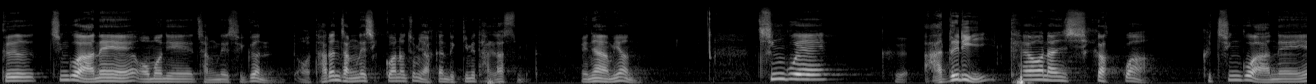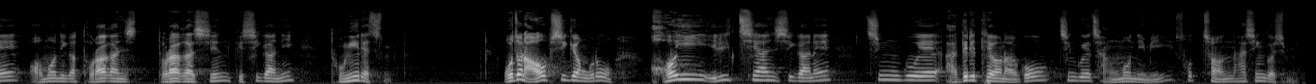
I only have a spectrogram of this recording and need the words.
그 친구 아내의 어머니의 장례식은 어, 다른 장례식과는 좀 약간 느낌이 달랐습니다. 왜냐하면 친구의 그 아들이 태어난 시각과 그 친구 아내의 어머니가 돌아간 돌아가신 그 시간이 동일했습니다. 오전 9시경으로 거의 일치한 시간에 친구의 아들이 태어나고 친구의 장모님이 소천하신 것입니다.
